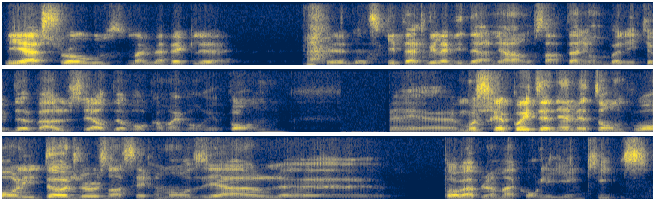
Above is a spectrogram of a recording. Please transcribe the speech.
les, Astros, même avec ce qui est arrivé l'année dernière, on s'entend, ils ont une bonne équipe de balles. J'ai hâte de voir comment ils vont répondre. Mais euh, moi, je ne serais pas étonné, mettons, de voir les Dodgers en série mondiale, euh, probablement contre les Yankees.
